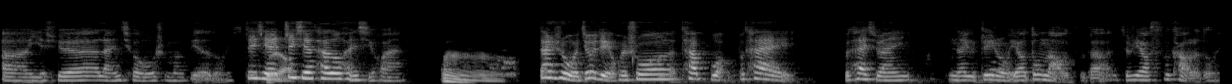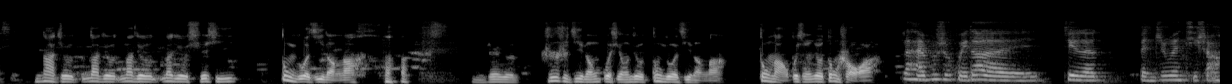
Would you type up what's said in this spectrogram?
呃，也学篮球，什么别的东西，这些、啊这些他都很喜欢。嗯，但是我舅舅也会说，他不不太不太喜欢那这种要动脑子的，就是要思考的东西。那就那就那就那就学习动作技能啊。你这个知识技能不行就动作技能啊，动脑不行就动手啊。那还不是回到了这个本质问题上？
